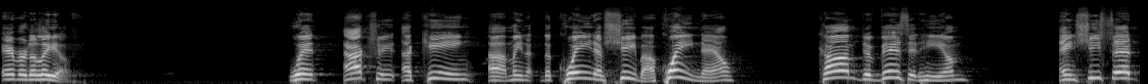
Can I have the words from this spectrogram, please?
ever to live. When actually a king, uh, I mean, the queen of Sheba, a queen now, come to visit him, and she said,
